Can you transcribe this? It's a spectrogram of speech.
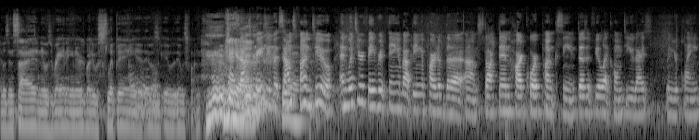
it was inside and it was raining and everybody was slipping. It, it was it was it was fun. That Yeah. sounds crazy, but sounds Yeah. fun too. And what's your favorite thing about being a part of the um, Stockton hardcore punk scene? Does it feel like home to you guys when you're playing?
